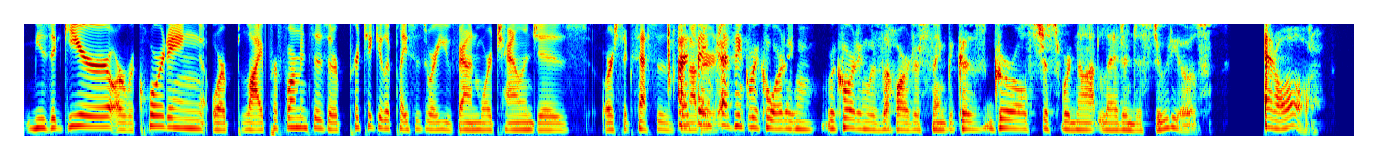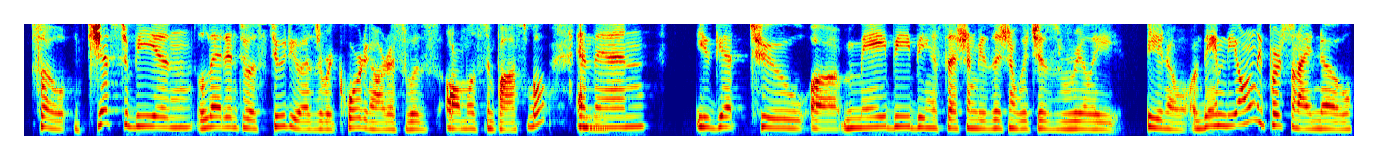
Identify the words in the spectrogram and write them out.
music gear or recording or live performances or particular places where you found more challenges or successes than I think others I think recording recording was the hardest thing because girls just were not led into studios at all. So just to be in led into a studio as a recording artist was almost impossible. And Mhm. then you get to uh, maybe being a session musician, which is really you know I'm the only person I know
